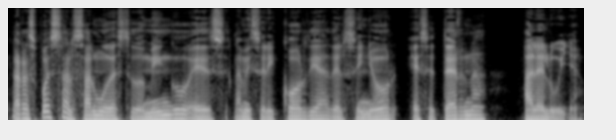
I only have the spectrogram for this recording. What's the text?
La respuesta al salmo de este domingo es La misericordia del Señor es eterna. Aleluya.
